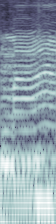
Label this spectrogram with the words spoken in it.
my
